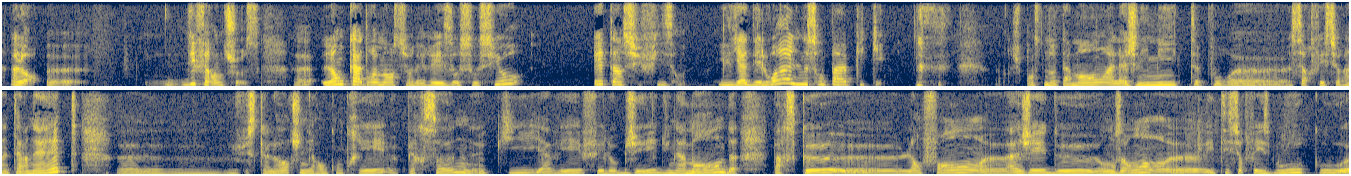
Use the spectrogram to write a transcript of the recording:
Alors, euh, différentes choses. Euh, l'encadrement sur les réseaux sociaux est insuffisant. Il y a des lois, elles ne sont pas appliquées. Je pense notamment à l'âge limite pour euh, surfer sur Internet. Euh, jusqu'alors, je n'ai rencontré personne qui avait fait l'objet d'une amende parce que euh, l'enfant âgé de 11 ans était sur Facebook ou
